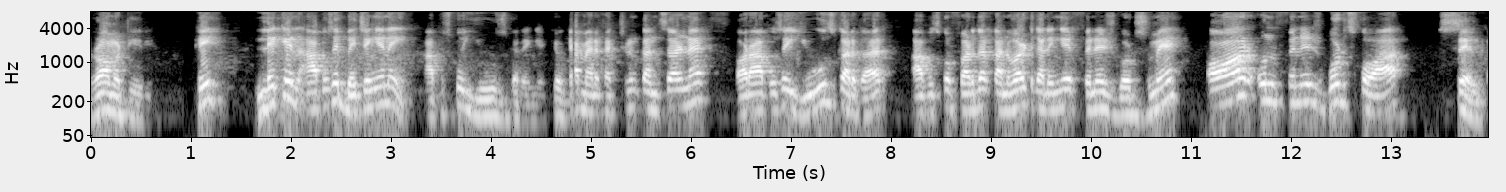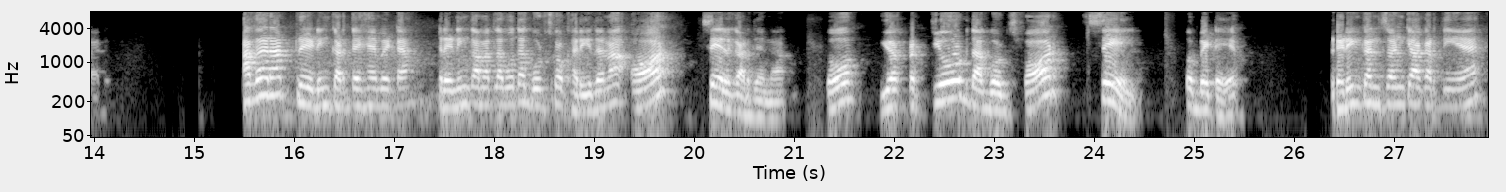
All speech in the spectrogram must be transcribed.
रॉ मटेरियल ठीक? लेकिन आप उसे बेचेंगे नहीं, आप उसको यूज़ करेंगे। क्योंकि आप मैन्युफैक्चरिंग कंसर्न है? और आप उसे यूज़ कर कर आप उसको फर्दर कन्वर्ट करेंगे फिनिश गुड्स में और उन फिनिश गुड्स को आप सेल करेंगे। अगर आप ट्रेडिंग करते हैं बेटा ट्रेडिंग का मतलब होता है गुड्स को खरीदना और सेल कर देना। तो you have procured the goods for sale तो बेटे ट्रेडिंग कंसर्न क्या करती हैं?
